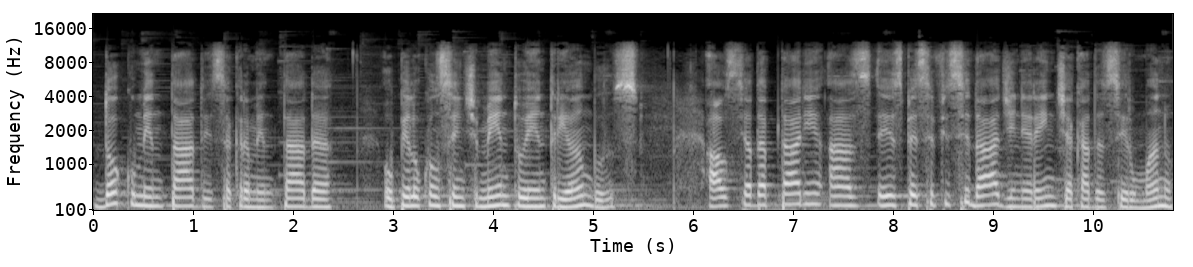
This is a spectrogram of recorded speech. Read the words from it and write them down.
documentada e sacramentada, ou pelo consentimento entre ambos, ao se adaptarem às especificidades inerentes a cada ser humano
